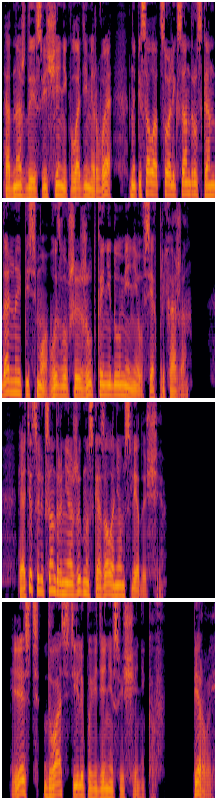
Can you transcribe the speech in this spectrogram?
Однажды священник Владимир В. написал отцу Александру скандальное письмо, вызвавшее жуткое недоумение у всех прихожан и отец Александр неожиданно сказал о нем следующее. Есть два стиля поведения священников. Первый.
